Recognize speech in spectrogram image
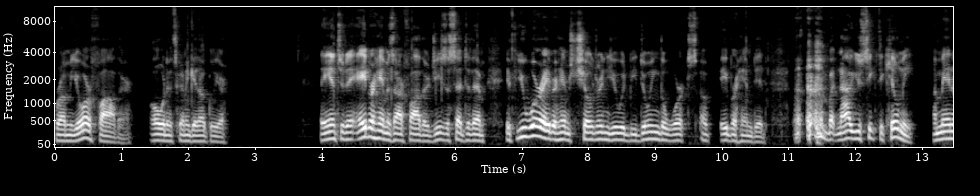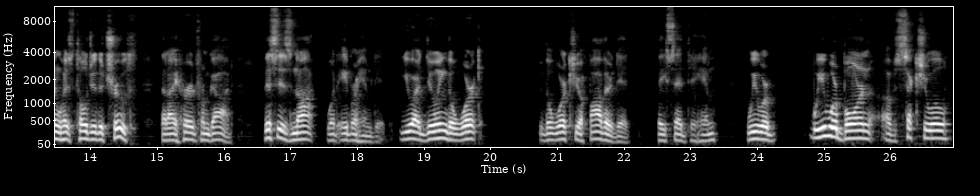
from your father. Oh, and it's going to get uglier. They answered, Abraham is our father. Jesus said to them, If you were Abraham's children, you would be doing the works of Abraham did. but now you seek to kill me, a man who has told you the truth that I heard from God. This is not what Abraham did. You are doing the work the works your father did. They said to him, We were we were born of sexual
